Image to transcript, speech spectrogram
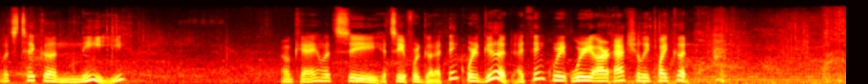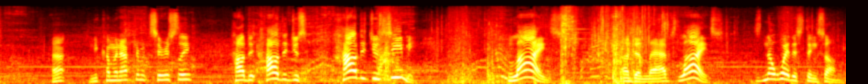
Let's take a knee. Okay, let's see. Let's see if we're good. I think we're good. I think we we are actually quite good. Huh? You coming after me? Seriously? How did how did you how did you see me? Lies. Undead Labs lies. There's no way this thing saw me.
